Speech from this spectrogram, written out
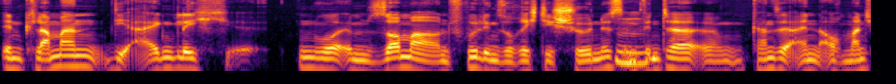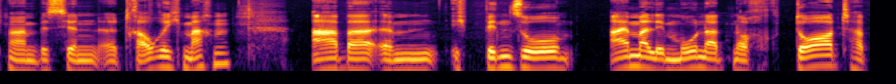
in Klammern, die eigentlich äh, nur im Sommer und Frühling so richtig schön ist. Mhm. Im Winter äh, kann sie einen auch manchmal ein bisschen äh, traurig machen. Aber ähm, ich bin so einmal im Monat noch dort, habe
